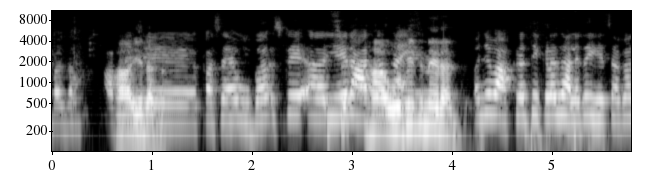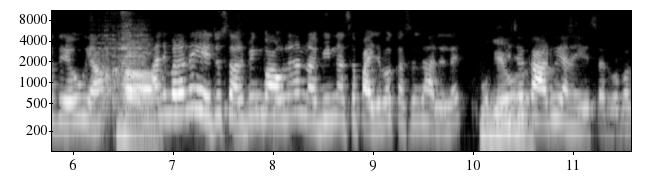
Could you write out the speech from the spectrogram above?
बघा हा, आपलं जे कसं आहे उभं स्टे अं, हे हा राहत उभीच नाही राहत. म्हणजे वाकडं तिकडं झालं तर हे सगळं देऊया हा. आणि मला ना हे जो सर्विंग बाउल आहे ना नवीन असं पाहिजे बघ कसं झालेलं आहे. मग घेऊ. काढूया ना हे सर्व बघ.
